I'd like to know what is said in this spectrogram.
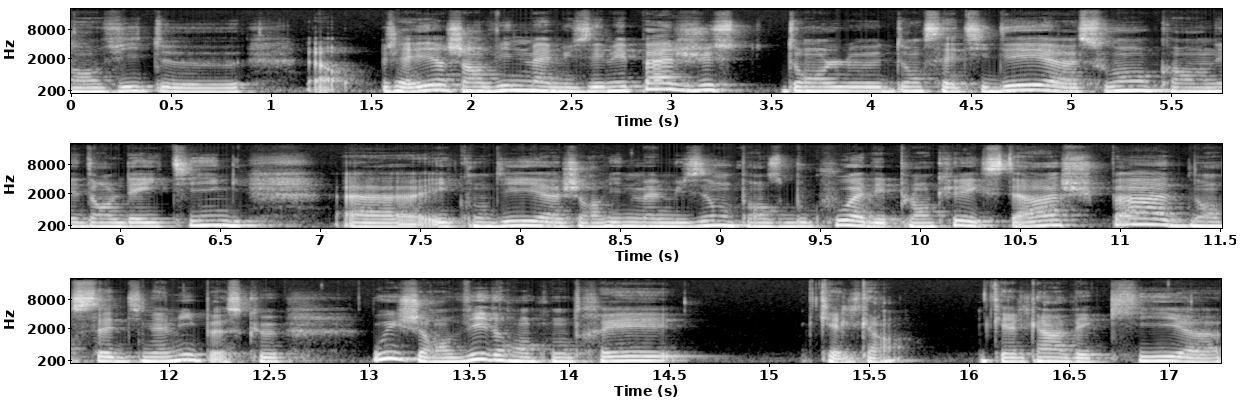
envie de... Alors, j'allais dire, j'ai envie de m'amuser, mais pas juste dans, le, dans cette idée. souvent, quand on est dans le dating et qu'on dit, j'ai envie de m'amuser, on pense beaucoup à des plans etc. Je suis pas dans cette dynamique parce que, oui, j'ai envie de rencontrer quelqu'un quelqu'un avec qui euh,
